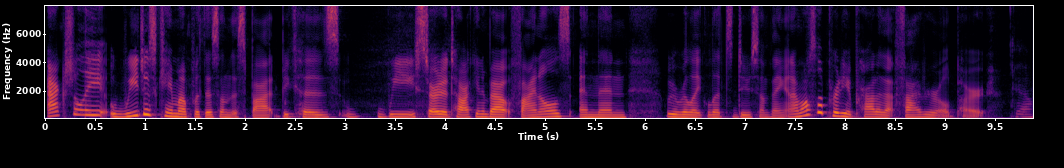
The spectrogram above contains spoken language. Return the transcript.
Actually, we just came up with this on the spot because we started talking about finals and then we were like, let's do something. And I'm also pretty proud of that five year old part. Yeah.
